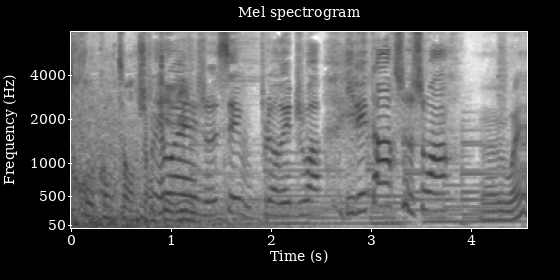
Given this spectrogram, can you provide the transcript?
trop content, Mais Jean-Kévin. ouais, je sais, vous pleurez de joie. Il est tard ce soir. Euh, ouais.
